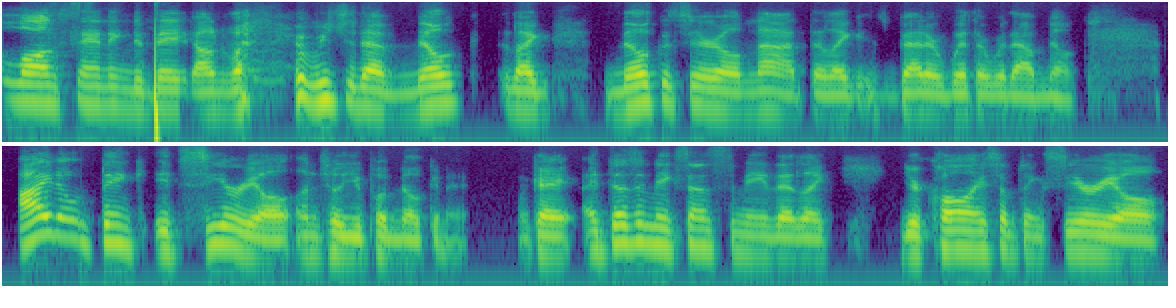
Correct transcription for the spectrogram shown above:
long standing debate on whether we should have milk, like milk with cereal, not that like it's better with or without milk. I don't think it's cereal until you put milk in it. Okay. It doesn't make sense to me that like you're calling something cereal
